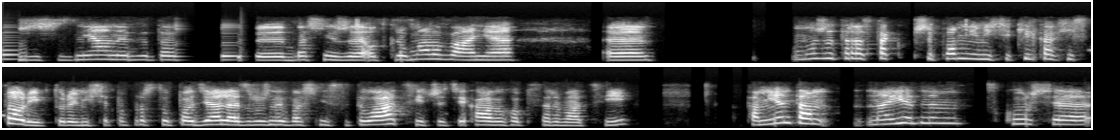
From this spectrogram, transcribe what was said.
że się zmiany wydarzyły, właśnie, że odkrył malowanie. E, może teraz tak przypomni mi się kilka historii, którymi się po prostu podzielę z różnych właśnie sytuacji czy ciekawych obserwacji. Pamiętam na jednym z, kursie,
